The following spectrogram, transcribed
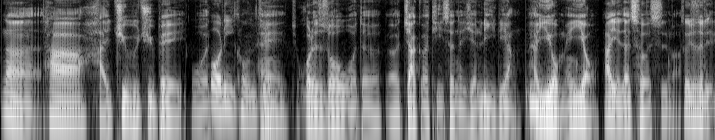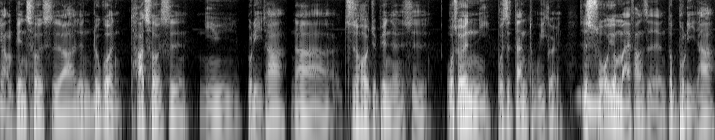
那他还具不具备我获利空哎间，，或者是说我的呃价格提升的一些力量嗯还有没有？他也在测试嘛，这个就是两边测试啊。就如果他测试你不理他，那之后就变成是我所谓你不是单独一个人，是所有买房子的人都不理他，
